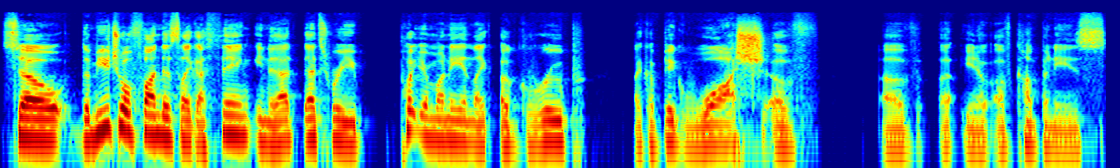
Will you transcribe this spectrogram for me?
So the mutual fund is like a thing, you know, that that's where you put your money in like a group, like a big wash of of uh, you know, of companies.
